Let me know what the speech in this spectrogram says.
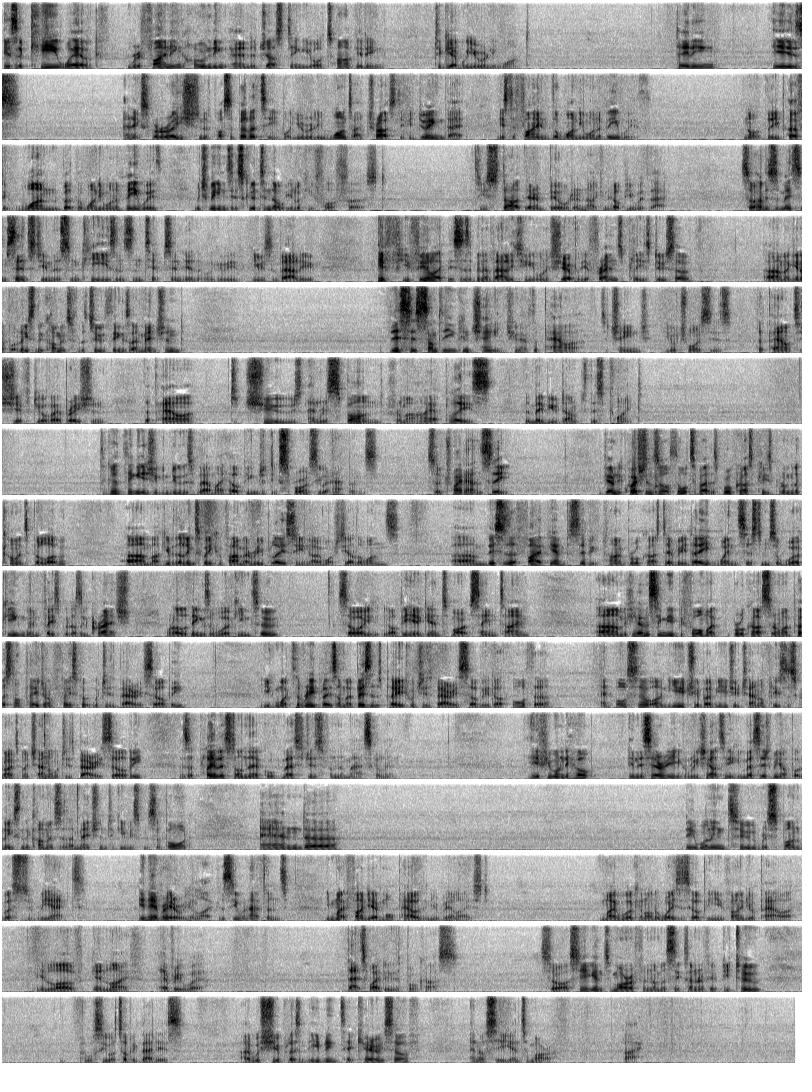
is a key way of refining, honing, and adjusting your targeting to get what you really want. Dating is an exploration of possibility. What you really want, I trust, if you're doing that, is to find the one you want to be with. Not the perfect one, but the one you want to be with, which means it's good to know what you're looking for first. So you start there and build, and I can help you with that. So I hope this has made some sense to you, and there's some keys and some tips in here that will give you, some value. If you feel like this has been of value to you, you want to share it with your friends, please do so. Um, again, I'll put links in the comments for the two things I mentioned. This is something you can change. You have the power to change your choices, the power to shift your vibration, the power to choose and respond from a higher place than maybe you've done up to this point. The good thing is you can do this without my help. You can just explore and see what happens. So try it out and see. If you have any questions or thoughts about this broadcast, please put them in the comments below. Um, I'll give you the links where you can find my replay so you know watch the other ones. Um, this is a 5 p.m. Pacific time broadcast every day when systems are working, when Facebook doesn't crash, when other things are working too. So I, will be here again tomorrow at the same time. Um, if you haven't seen me before, my broadcasts are on my personal page on Facebook, which is Barry Selby. You can watch the replays on my business page, which is barryselby.author. And also on YouTube, I have a YouTube channel. Please subscribe to my channel, which is Barry Selby. There's a playlist on there called Messages from the Masculine. If you want any help in this area, you can reach out to me. You can message me. I'll put links in the comments, as I mentioned, to give you some support. And uh, be willing to respond versus react in every area of your life and see what happens. You might find you have more power than you realized. My work in a lot of ways is helping you find your power in love, in life, everywhere. That's why I do this broadcast. So I'll see you again tomorrow for number 652. We'll see what topic that is. I wish you a pleasant evening. Take care of yourself, and I'll see you again tomorrow. Bye.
